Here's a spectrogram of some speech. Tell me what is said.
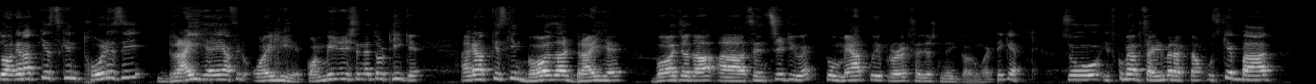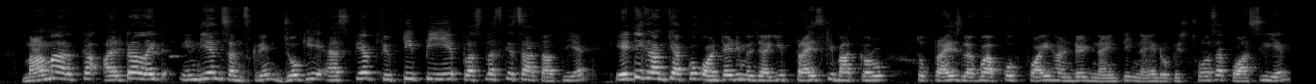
तो अगर आपकी स्किन थोड़ी सी ड्राई है या फिर ऑयली है कॉम्बिनेशन है तो ठीक है। अगर आपकी स्किन बहुत ज़्यादा ड्राई है बहुत ज़्यादा सेंसिटिव है तो मैं आपको ये प्रोडक्ट सजेस्ट नहीं करूँगा ठीक है? सो so, इसको मैं आप साइड में रखता हूँ। उसके बाद मामा अर्थ का अल्ट्रा लाइट इंडियन सनस्क्रीन जो कि एसपीएफ 50 पीए प्लस प्लस के साथ आती है। 80 ग्राम की आपको क्वांटिटी मिल जाएगी। प्राइस की बात करो तो प्राइस लगभग आपको five hundred ninety nine rupees थोड़ा सा कॉस्टली है।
